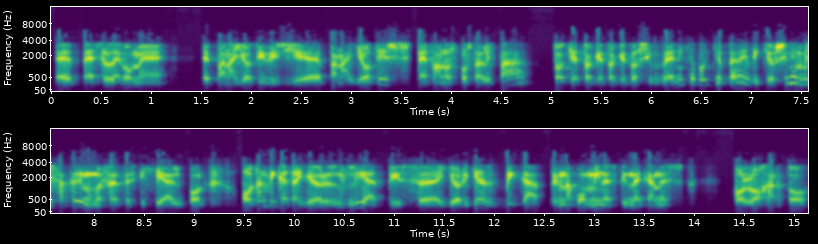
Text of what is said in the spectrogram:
ε, πες λέγομαι ε, Παναγιώτης, ε, Παναγιώτης, Στέφανος, πώς τα λοιπά, το και το και το και το συμβαίνει και από εκεί και πέρα η δικαιοσύνη εμείς θα κρίνουμε. Φέρτε στοιχεία λοιπόν. Όταν την καταγγελία της ε, Γεωργίας Μπίκα πριν από μήνες την έκανες κολόχαρτο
